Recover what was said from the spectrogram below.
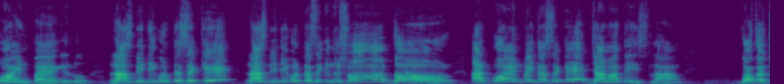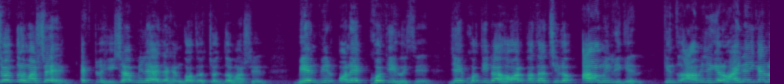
পয়েন্ট পাওয়া গেল। রাজনীতি করতেছে কে? রাজনীতি করতেছে কিন্তু সব দল। আর পয়েন্ট পাইতেছে কে? জামাতে ইসলাম। গত চোদ্দ মাসে একটু হিসাব মিলিয়ে দেখেন গত চোদ্দ মাসের। বিএনপির অনেক ক্ষতি হয়েছে। যে ক্ষতিটা হওয়ার কথা ছিল আওয়ামী লীগের। কিন্তু আওয়ামী লীগের হয় নাই কেন?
